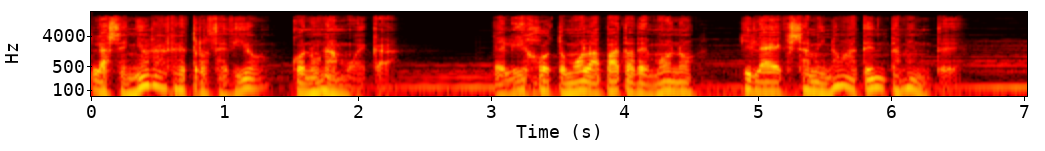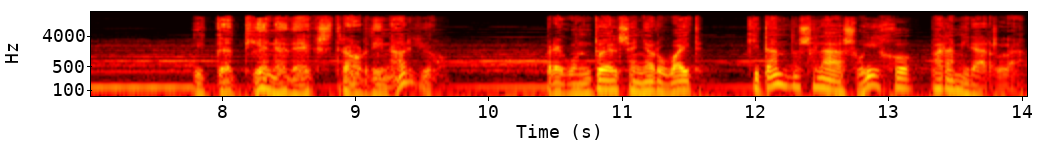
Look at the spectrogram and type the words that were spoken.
La señora retrocedió con una mueca. El hijo tomó la pata de mono y la examinó atentamente. ¿Y qué tiene de extraordinario? preguntó el señor White, quitándosela a su hijo para mirarla.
